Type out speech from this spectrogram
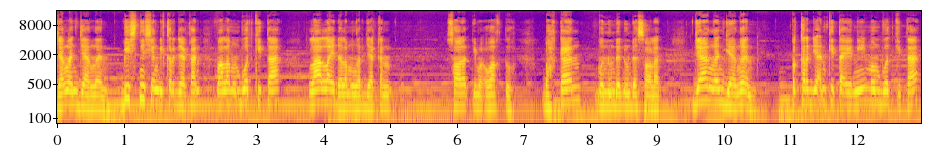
Jangan-jangan bisnis yang dikerjakan malah membuat kita lalai dalam mengerjakan sholat lima waktu, bahkan menunda-nunda sholat. Jangan-jangan pekerjaan kita ini membuat kita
